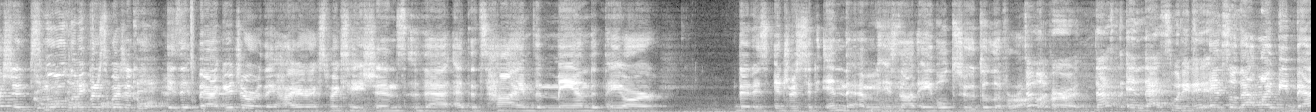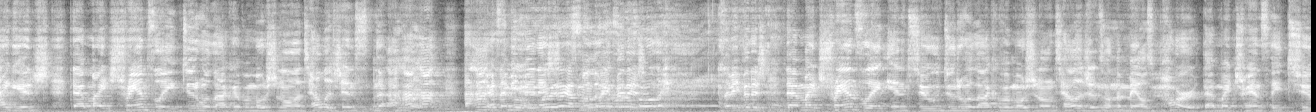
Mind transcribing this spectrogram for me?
question. Smooth. Let me finish the question. Is it baggage or are they higher expectations that at the time the man that they are that is interested in them is not able to deliver on? Deliver. That's and that's what it And so that might be baggage that might translate due to a lack of emotional intelligence. Uh, uh, uh, Let me finish. Let me finish. Let me finish. That might translate into, due to a lack of emotional intelligence on the male's part, that might translate to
